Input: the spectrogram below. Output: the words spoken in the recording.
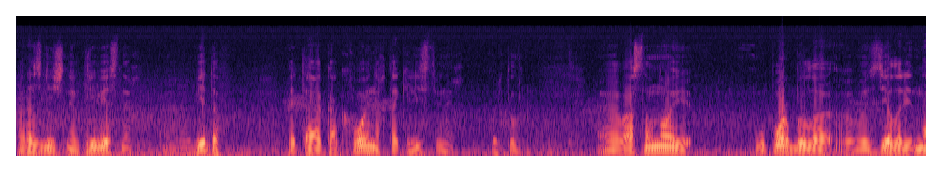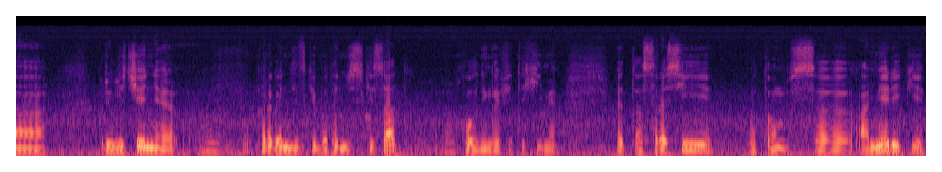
различных древесных видов, это как хвойных, так и лиственных культур. Основной упор было сделали на привлечение в Карагандинский ботанический сад холдинга «Фитохимия». Это с России, потом с Америки,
